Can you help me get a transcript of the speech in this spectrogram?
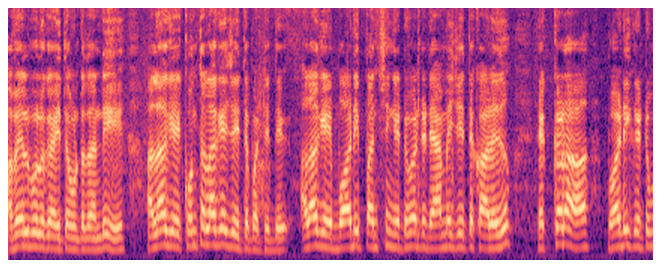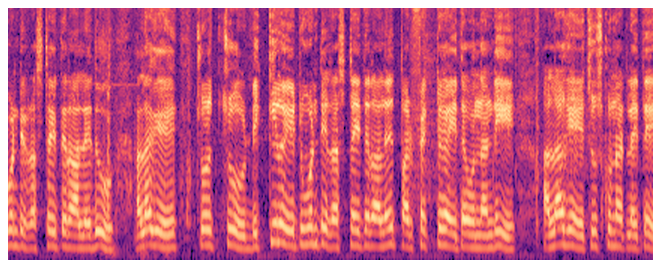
అవైలబుల్గా అయితే ఉంటుందండి. అలాగే కొంత లగేజ్ అయితే పట్టింది అలాగే బాడీ పంచింగ్ ఎటువంటి డ్యామేజ్ అయితే కాలేదు. ఎక్కడ బాడీకి ఎటువంటి రస్ట్ అయితే రాలేదు. అలాగే చూడొచ్చు డిక్కీలో ఎటువంటి రస్ట్ అయితే రాలేదు. పర్ఫెక్ట్గా అయితే ఉందండి. అలాగే చూసుకున్నట్లయితే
